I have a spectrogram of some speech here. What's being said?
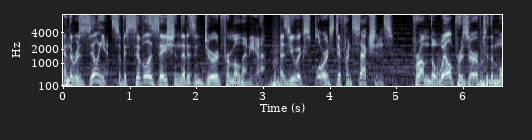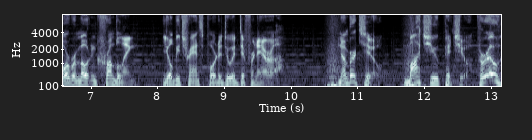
and the resilience of a civilization that has endured for millennia. As you explore its different sections, from the well-preserved to the more remote and crumbling, you'll be transported to a different era. Number 2. Machu Picchu, Peru.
